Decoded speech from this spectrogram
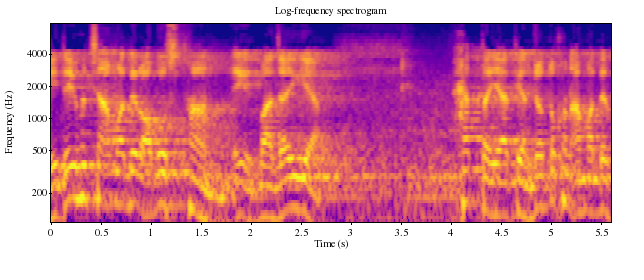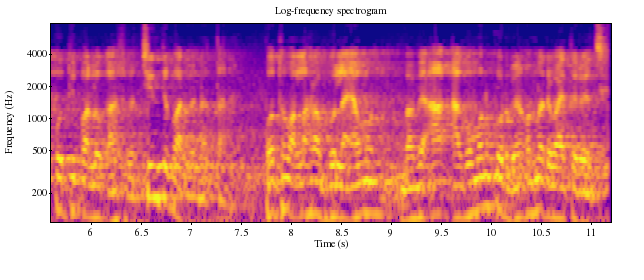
এটাই হচ্ছে আমাদের অবস্থান। এই বা জায়গা। হাত্তা যতক্ষণ আমাদের প্রতিপালক আসবেন, চিনতে পারবে না তারা। প্রথম আল্লাহ রাবুল্লাহ এমন ভাবে আগমন করবেন, অন্য রেবায়তে রয়েছে,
